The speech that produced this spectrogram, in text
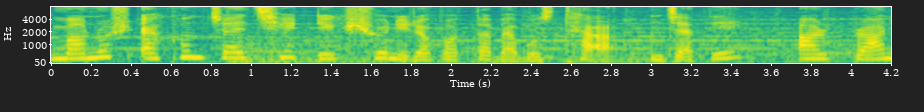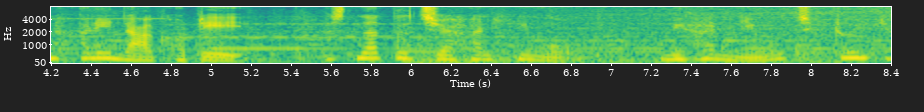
মানুষ এখন চাইছে টেকসই নিরাপত্তা ব্যবস্থা, যাতে আর প্রাণহানি না ঘটে। স্নাতুজ্জাহান হিমু মিহান নিউজ টোয়েন্টি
